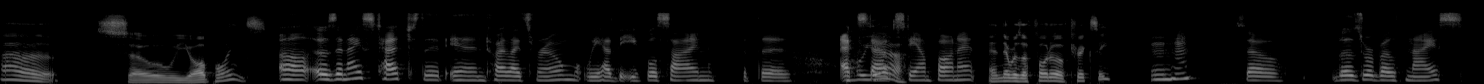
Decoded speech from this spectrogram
uh, so your points? Uh, it was a nice touch that in Twilight's room we had the equal sign with the X'd Oh, yeah. out stamp on it. And there was a photo of Trixie. Mm-hmm. So those were both nice.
